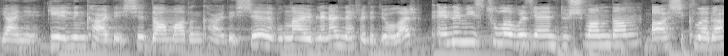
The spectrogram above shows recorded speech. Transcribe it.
Yani gelinin kardeşi, damadın kardeşi ve bunlar birbirlerinden nefret ediyorlar. Enemies to lovers yani düşmandan aşıklara,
